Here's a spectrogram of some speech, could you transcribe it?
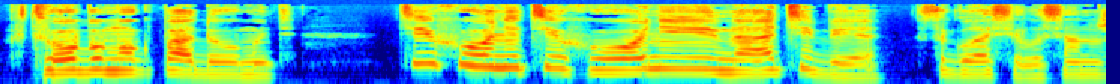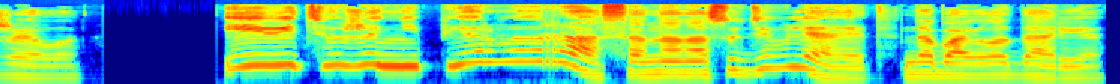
кто бы мог подумать. Тихоня-тихоня и на тебе», — согласилась Анжела. «И ведь уже не первый раз она нас удивляет», — добавила Дарья.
